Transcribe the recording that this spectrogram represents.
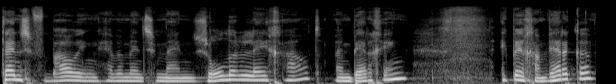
Tijdens de verbouwing hebben mensen mijn zolder leeggehaald, mijn berging. Ik ben gaan werken.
